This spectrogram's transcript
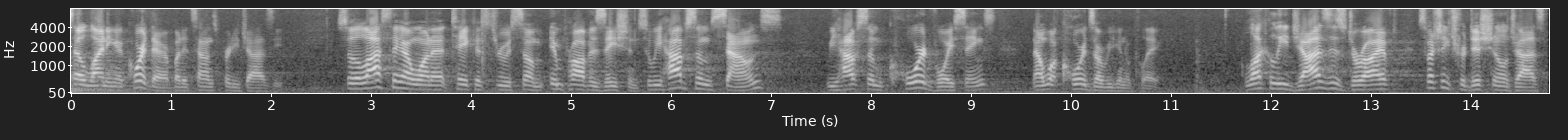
Just outlining a chord there, but it sounds pretty jazzy. So the last thing I want to take us through is some improvisation. So we have some sounds, we have some chord voicings. Now what chords are we going to play? Luckily, jazz is derived, especially traditional jazz,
